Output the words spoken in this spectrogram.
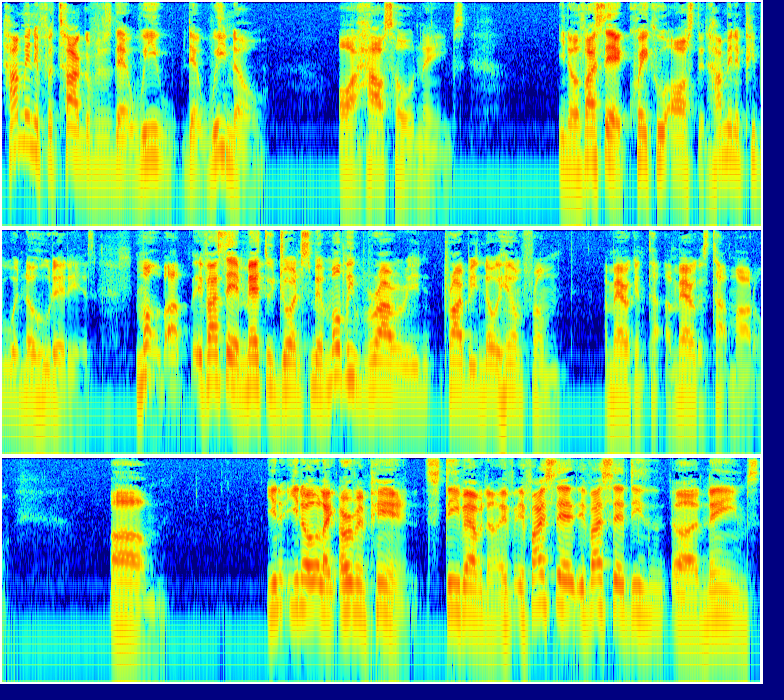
how many photographers that we that we know are household names? You know, if I said Kwaku Alston, how many people would know who that is? Uh, if I said Matthew Jordan Smith, most people probably probably know him from American America's Top Model um, you know, you know, like Irving Penn, Steve Avedon. If if I said if I said these uh, names,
